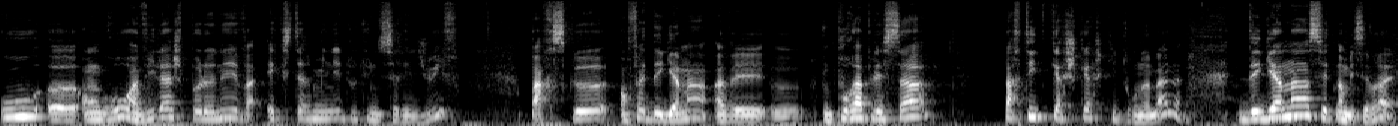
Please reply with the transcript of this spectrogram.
où euh, en gros un village polonais va exterminer toute une série de Juifs parce que en fait des gamins avaient, euh, on pourrait appeler ça partie de cache-cache qui tourne mal. Des gamins, c'est non mais c'est vrai.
